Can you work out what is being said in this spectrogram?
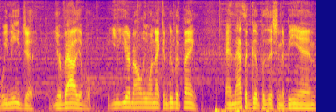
we need you. You're valuable. You, you're the only one that can do the thing. And that's a good position to be in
